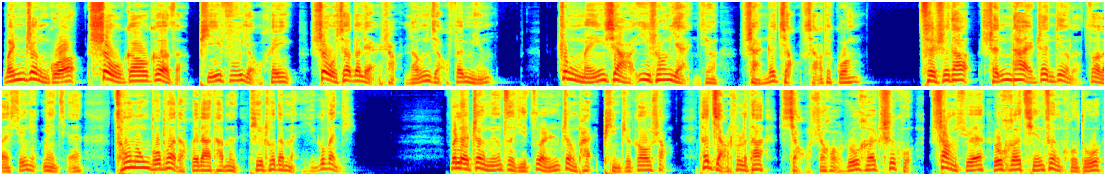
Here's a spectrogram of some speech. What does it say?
文正国瘦高个子，皮肤黝黑，瘦削的脸上棱角分明，重眉下一双眼睛闪着狡黠的光。此时，他神态镇定地坐在刑警面前，从容不迫地回答他们提出的每一个问题。为了证明自己做人正派、品质高尚，他讲述了他小时候如何吃苦、上学如何勤奋苦读、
